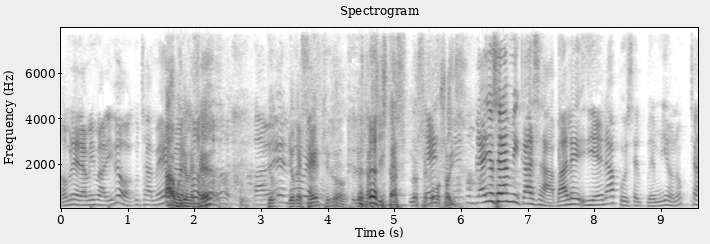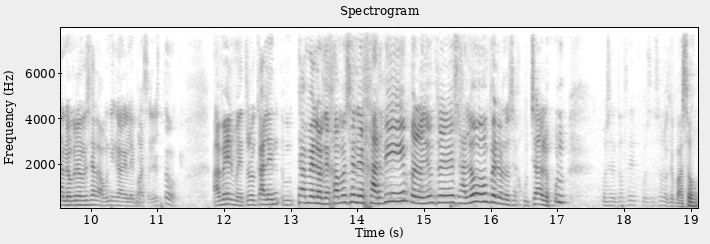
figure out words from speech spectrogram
Hombre, era mi marido, escúchame. Ah, pues yo qué sé. A Yo, ver, yo no qué voy sé, a- chico. Los taxistas, no sé cómo Es- sois. El cumpleaños era en mi casa, ¿vale? Y era, pues, el, el mío, ¿no? O sea, no creo que sea la única que le pase esto. A ver, me entró el calendario. O sea, me los dejamos en el jardín, pero yo entré en el salón, pero nos escucharon. Pues entonces, pues eso es lo que pasó.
